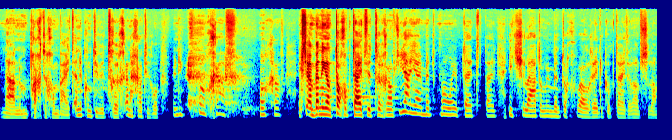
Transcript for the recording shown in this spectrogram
naar een prachtig ontbijt. En dan komt u weer terug. En dan gaat u gewoon. En ik, oh gaaf. Oh, gaaf. Ik zei, en ben ik dan toch op tijd weer terug naar Amsterdam? Ja, jij bent mooi op tijd, tijd. Ietsje later, maar je bent toch wel redelijk op tijd in Amsterdam.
